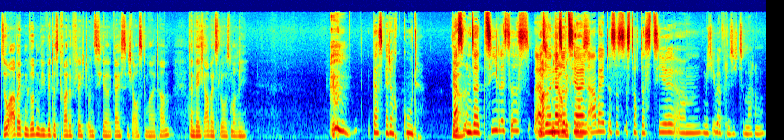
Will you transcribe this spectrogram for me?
so arbeiten würden, wie wir das gerade vielleicht uns hier geistig ausgemalt haben, dann wäre ich arbeitslos, Marie. Das wäre doch gut. Ja. Was unser Ziel ist es, also in der sozialen. Arbeit ist es ist doch das Ziel, ähm, mich überflüssig zu machen.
